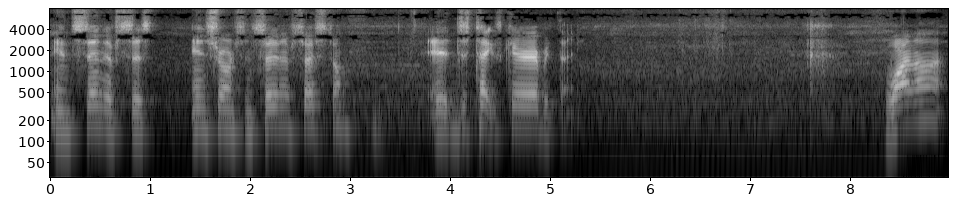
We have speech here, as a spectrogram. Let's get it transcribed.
Incentive System, Insurance Incentive System. It just takes care of everything. Why not?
